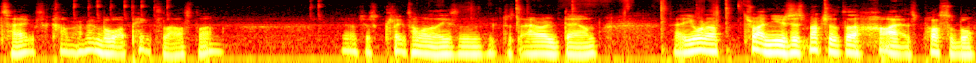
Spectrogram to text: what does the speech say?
text. I can't remember what I picked last time. I just clicked on one of these and just arrowed down. Uh, you want to try and use as much of the height as possible.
